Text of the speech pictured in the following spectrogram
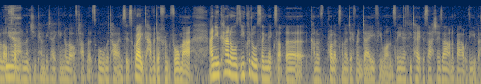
a lot of Yeah. supplements, you can be taking a lot of tablets all the time. So it's great to have a different format. And you can also you could also mix up the kind of products on a different day if you want. So you know if you take the sachets out and about with you, but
